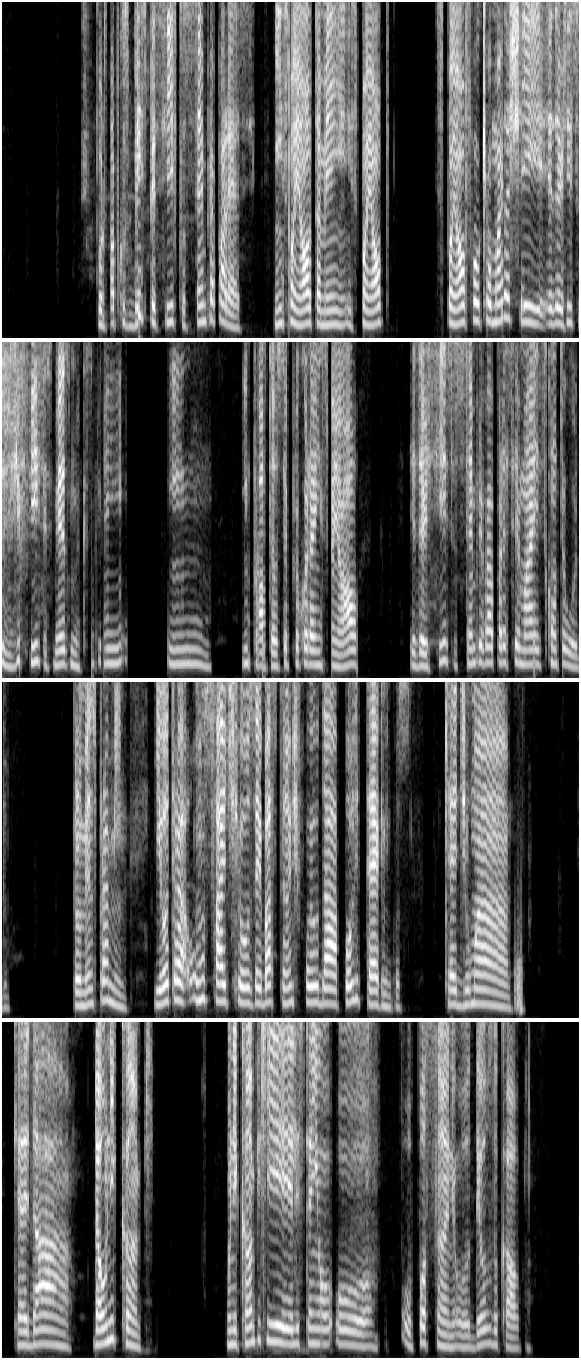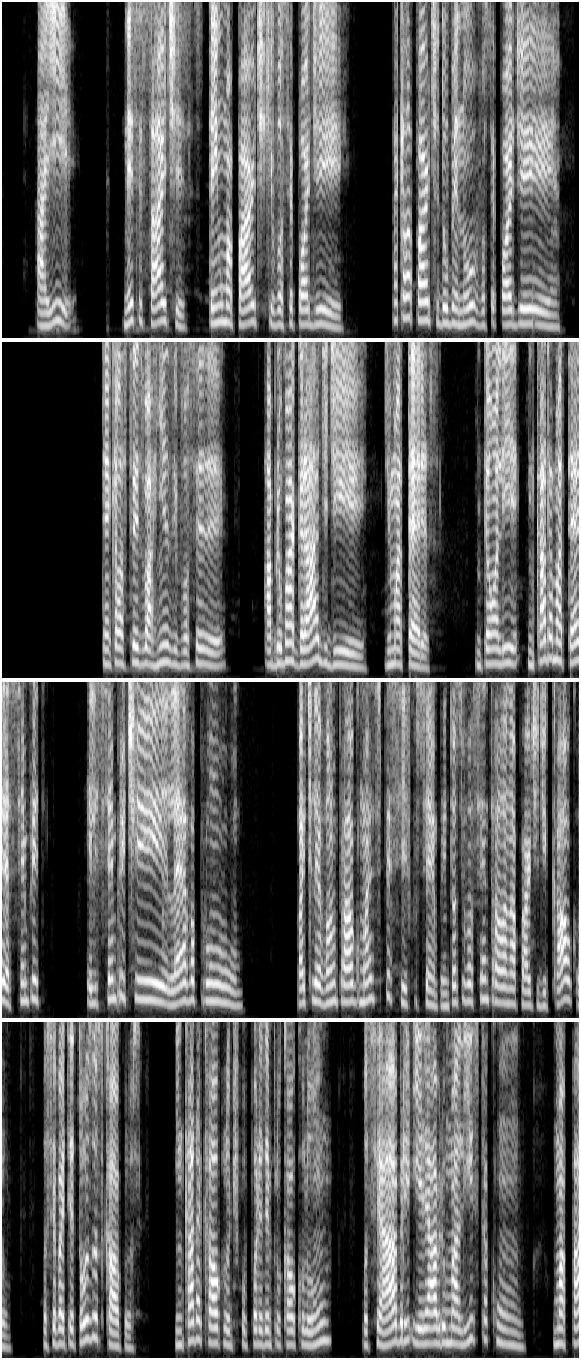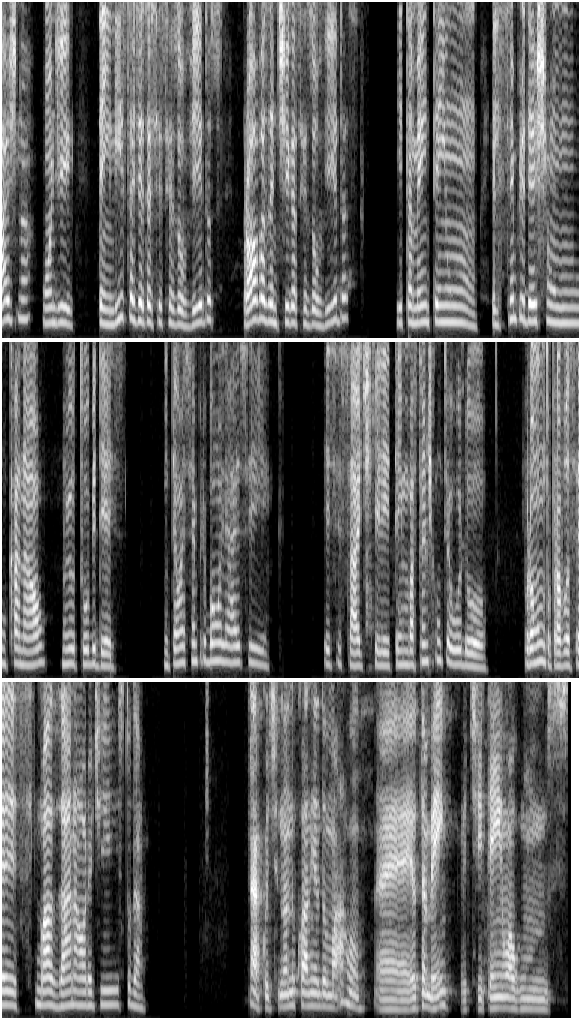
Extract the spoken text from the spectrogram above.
por tópicos bem específicos, sempre aparece. Em espanhol também, espanhol, espanhol foi o que eu mais achei exercícios difíceis mesmo, que sempre em, em, em prova. Então, se você procurar em espanhol exercícios, sempre vai aparecer mais conteúdo. Pelo menos para mim. E outra, um site que eu usei bastante foi o da Politécnicos, que é de uma que é da da Unicamp. Unicamp que eles têm o, o o o deus do cálculo. Aí, nesse site, tem uma parte que você pode. Naquela parte do menu, você pode. Tem aquelas três barrinhas e você abre uma grade de, de matérias. Então, ali, em cada matéria, sempre ele sempre te leva para um. Vai te levando para algo mais específico sempre. Então, se você entrar lá na parte de cálculo, você vai ter todos os cálculos. Em cada cálculo, tipo, por exemplo, o cálculo 1, você abre e ele abre uma lista com uma página onde tem lista de exercícios resolvidos, provas antigas resolvidas e também tem um, eles sempre deixam um canal no YouTube deles. Então é sempre bom olhar esse esse site que ele tem bastante conteúdo pronto para você se embasar na hora de estudar. Ah, continuando com a linha do Marlon, é, eu também, eu te tenho alguns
